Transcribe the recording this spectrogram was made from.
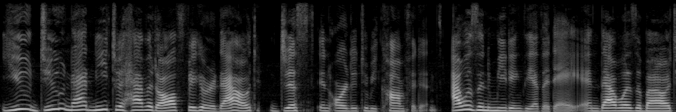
you do not need to have it all figured out just in order to be confident. I was in a meeting the other day, and that was about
